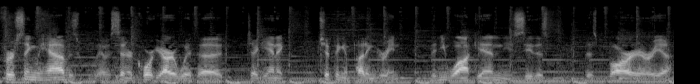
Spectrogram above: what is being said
first thing we have is we have a center courtyard with a gigantic chipping and putting green. Then you walk in and you see this, this bar area.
